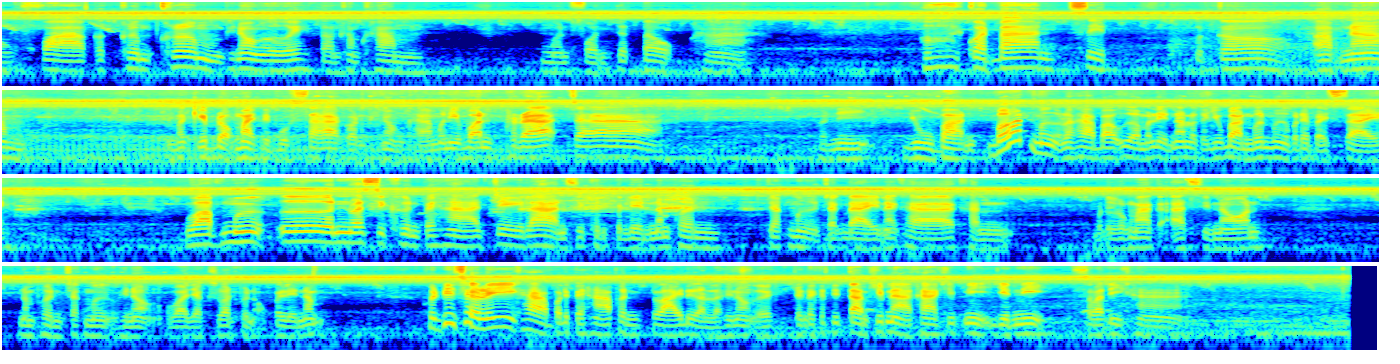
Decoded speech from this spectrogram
องฟ้าก็ครึมครึมพี่น้องเอ้ยตอนค่ำๆเหมือนฝนจะตกค่ะโอ้ยกวาดบ้านเสร็จแล้วก็อาบน้ำมาเก็บดอกไม้ไปบูชาก่อนพี่น้องค่ะวันนี้วันพระจ้า วันนี้ อยู่บ้านเบิดมือแล้วค่ะบ่าวเอือมาเล่นน้ำแล้วก็อยู่บ้านเบิดมือไม่ได้ไปใส่ว่ามือเอินว่าสิขึ้นไปหาเจล้านสิขึ้นไปเล่นน้ำเพลินจากมือจากใดนะคะคันบดลงมากับอาจสินอนน้ำเพิ่นจากมือพี่น้องว่าอยากชวนเพิ่นออกไปเล่นน้ำคุณพี่เชอรี่ค่ะบไดไปหาเพิ่นหลายเดือนแล้วพี่น้องเอ้ยจังได้ก็ติดตามคลิปหน้าค่ะคลิปนี้เย็นนี้สวัสดีค่ะ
